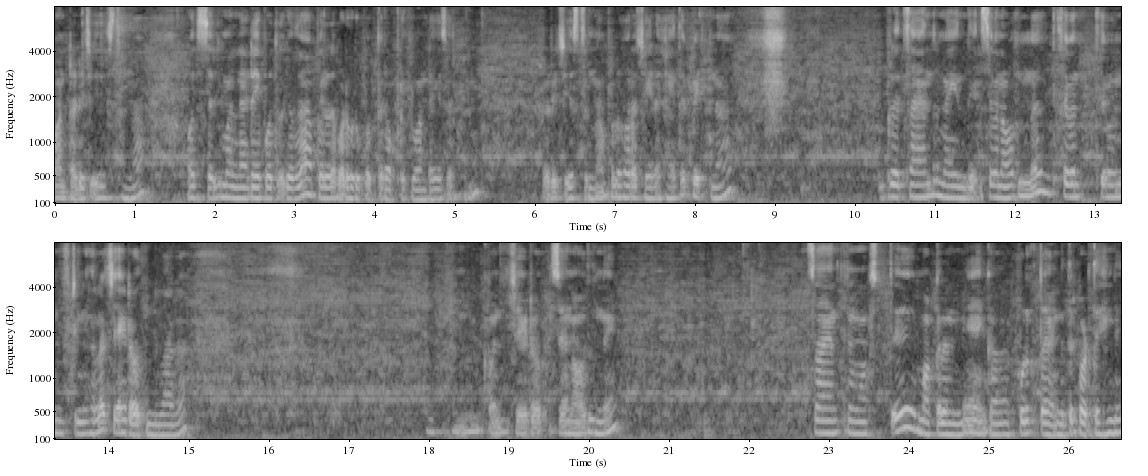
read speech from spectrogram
వంట రెడీ చేస్తున్నా వచ్చేసరికి మళ్ళీ నైట్ అయిపోతుంది కదా పిల్లలు పడుకుడిపోతారు అప్పటికి వంట అయ్యేసరికి. రెడీ చేస్తున్నా. పులిహోర చేయడానికి అయితే పెట్టిన. ఇప్పుడు సాయంత్రం అయింది. సెవెన్ అవుతుంది? సెవెన్ సెవెన్ ఫిఫ్టీన్ కల్లా చీకటి అవుతుంది బాగా. కొంచెం చీకటి అవుతుంది సెవెన్ అవుతుంది. సాయంత్రం వస్తే మొక్కలన్నీ ఇంకా కొనుక్కుతాయండి నిద్ర పడతాయండి.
